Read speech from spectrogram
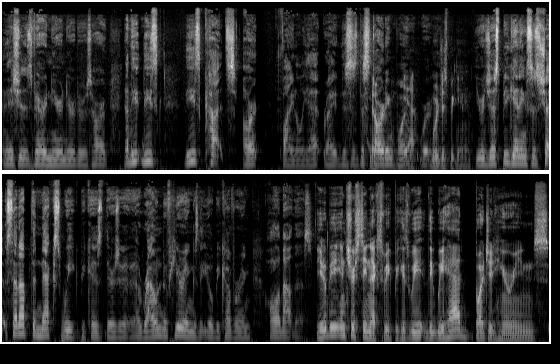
an issue that's very near and dear to his heart. Now the, these these cuts aren't final yet, right? This is the starting no, point. Yeah, we're, we're, just beginning. You are just beginning. So sh- set up the next week because there's a, a, round of hearings that you'll be covering all about this. It'll be interesting next week because we the, we had budget hearings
